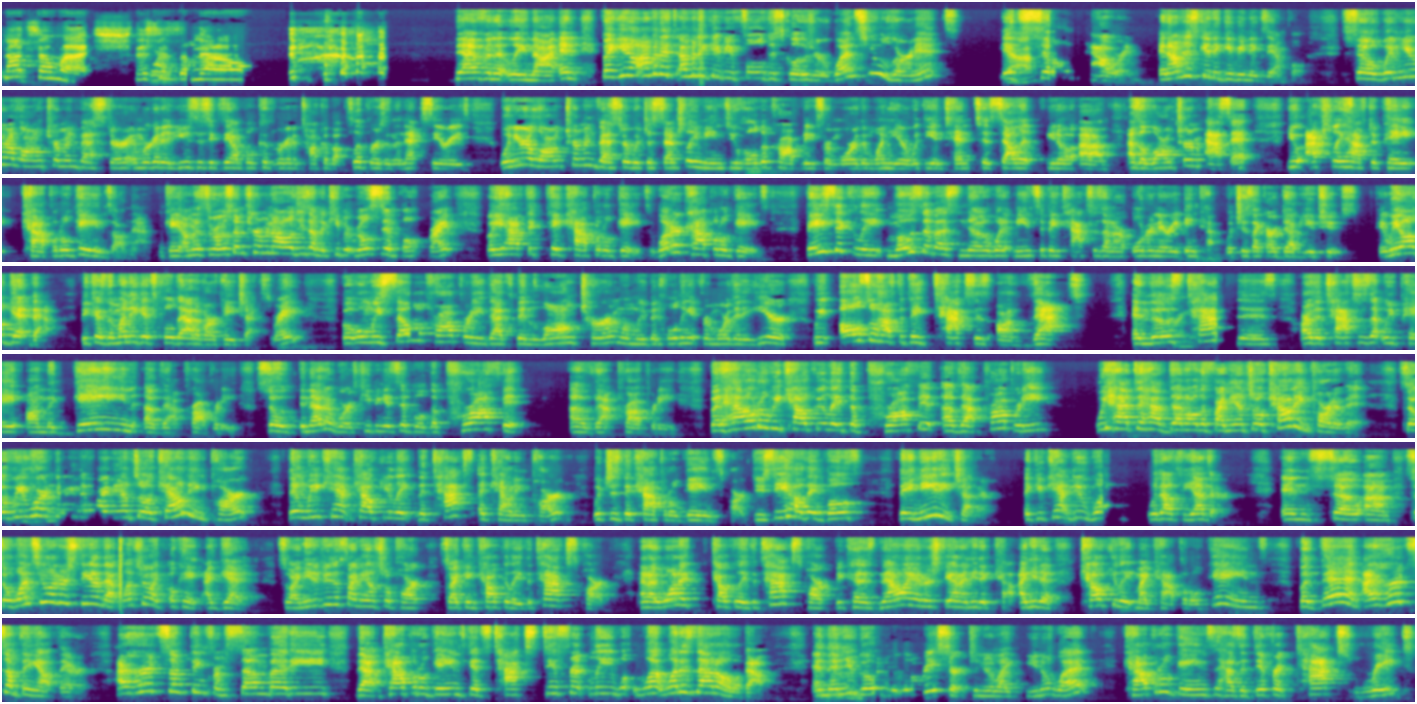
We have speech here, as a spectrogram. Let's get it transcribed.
not so much. This is so no. Definitely not. And but you know, I'm gonna I'm gonna give you full disclosure. Once you learn it, yeah. it's so empowering. And I'm just going to give you an example. So when you're a long-term investor, and we're going to use this example because we're going to talk about flippers in the next series. When you're a long-term investor, which essentially means you hold a property for more than one year with the intent to sell it, you know, uh, as a long-term asset, you actually have to pay capital gains on that. Okay, I'm going to throw some terminologies. I'm going to keep it real simple, right? But you have to pay capital gains. What are capital gains? Basically, most of us know what it means to pay taxes on our ordinary income, which is like our W 2s. Okay, we all get that because the money gets pulled out of our paychecks, right? But when we sell a property that's been long term, when we've been holding it for more than a year, we also have to pay taxes on that. And those right. taxes are the taxes that we pay on the gain of that property. So, in other words, keeping it simple, the profit of that property. But how do we calculate the profit of that property? We had to have done all the financial accounting part of it. So, if we weren't mm-hmm. doing the financial accounting part, then we can't calculate the tax accounting part, which is the capital gains part. Do you see how they both they need each other? Like you can't do one without the other. And so um so once you understand that, once you're like, okay, I get it. So I need to do the financial part so I can calculate the tax part. And I want to calculate the tax part because now I understand I need to I need to calculate my capital gains. But then I heard something out there I heard something from somebody that capital gains gets taxed differently. What what what is that all about? And then you mm-hmm. go and do a little research and you're like, you know what? Capital gains has a different tax rate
